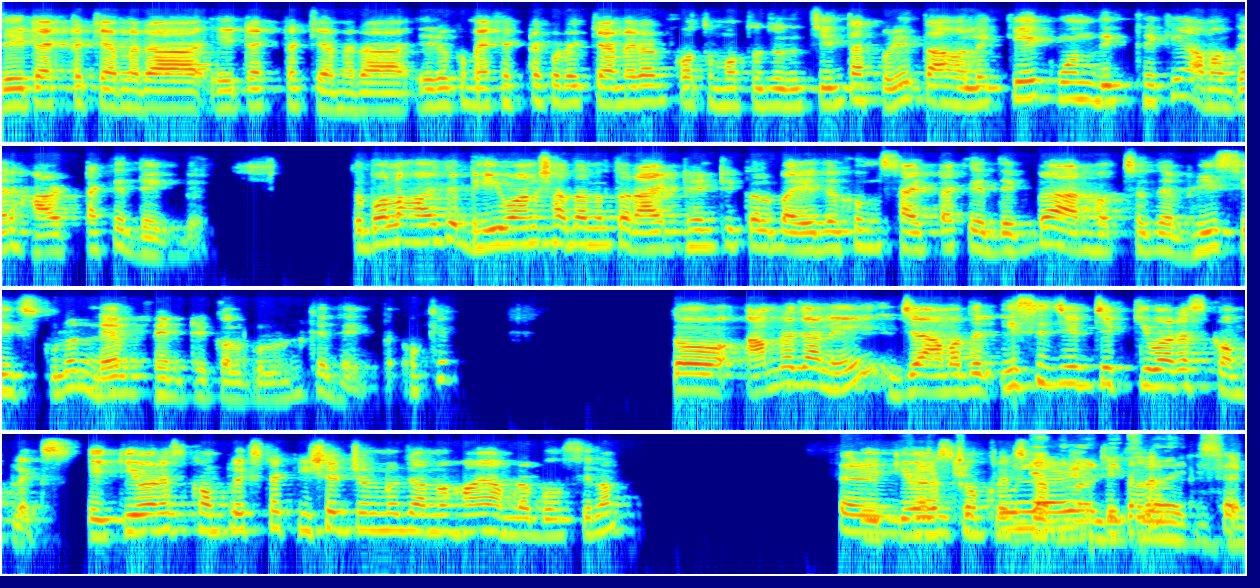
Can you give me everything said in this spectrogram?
যে এটা একটা ক্যামেরা, এটা একটা ক্যামেরা, এরকম এক একটা করে ক্যামেরার কত মতো যদি চিন্তা করি, তাহলে কে কোন দিক থেকে আমাদের হার্টটাকে দেখবে? তো বলা হয় যে ভি ওয়ান সাধারণত রাইট ভেন্ট্রিকল বা এরকম সাইডটাকে দেখবে, আর হচ্ছে যে ভি সিক্সগুলো লেফট ভেন্ট্রিকল গুলোকে দেখবে ওকে তো আমরা জানি যে আমাদের ইসিজির যে কিউআরএস কমপ্লেক্স এই কিউআরএস কমপ্লেক্সটা কিসের জন্য জানো হয় আমরা বলছিলাম? স্যার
